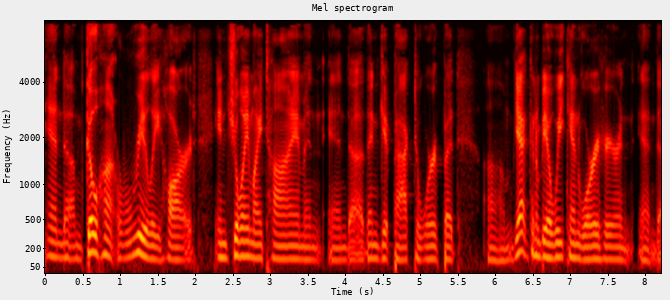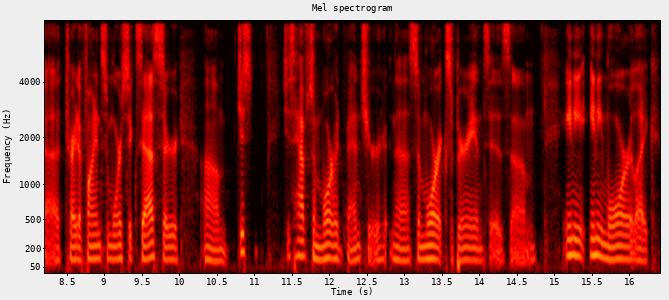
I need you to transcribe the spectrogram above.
and um, go hunt really hard, enjoy my time, and and uh, then get back to work. But um, yeah, going to be a weekend warrior here and and uh, try to find some more success or um, just just have some more adventure, uh, some more experiences. Um, any any more like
